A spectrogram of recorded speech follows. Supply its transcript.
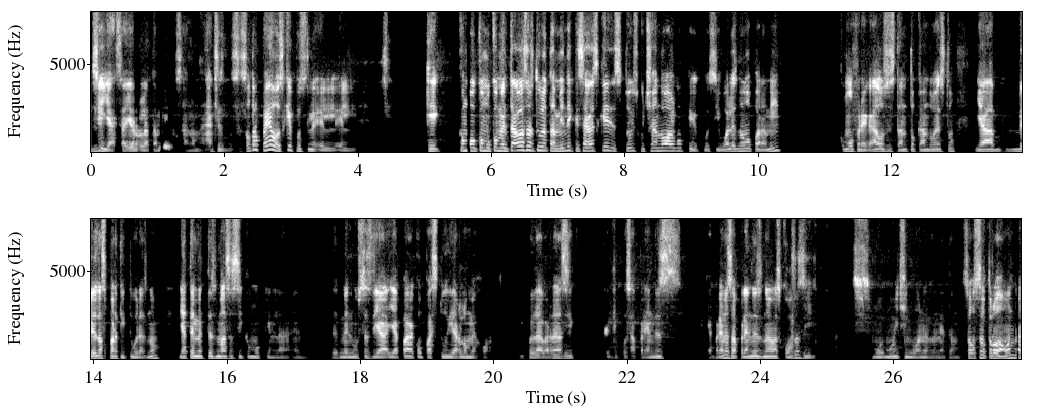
Sí, ya, esa ya rola también, o sea, no manches, pues, es otro pedo, es que pues el, el- que como, como comentabas Arturo también de que sabes que estoy escuchando algo que pues igual es nuevo para mí, cómo fregados están tocando esto, ya ves las partituras, ¿no? Ya te metes más así como que en la, en, desmenuzas ya, ya para, como para estudiarlo mejor. Y pues la verdad Ujú. sí, de que pues aprendes, de que aprendes, aprendes nuevas cosas y muy, muy chingones, la neta. Sos otra onda.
